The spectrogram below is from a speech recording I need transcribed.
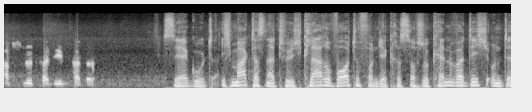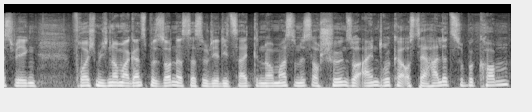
absolut verdient hatte. Sehr gut. Ich mag das natürlich. Klare Worte von dir, Christoph. So kennen wir dich und deswegen freue ich mich nochmal ganz besonders, dass du dir die Zeit genommen hast. Und es ist auch schön, so Eindrücke aus der Halle zu bekommen,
